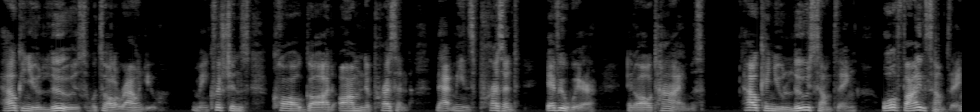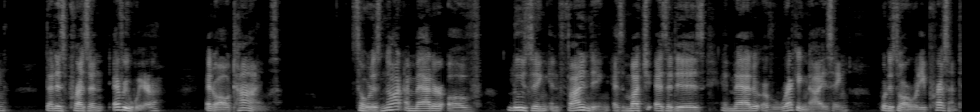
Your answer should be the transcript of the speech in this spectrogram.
How can you lose what's all around you? I mean, Christians call God omnipresent. That means present everywhere at all times. How can you lose something or find something that is present everywhere at all times. So it is not a matter of losing and finding as much as it is a matter of recognizing what is already present.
